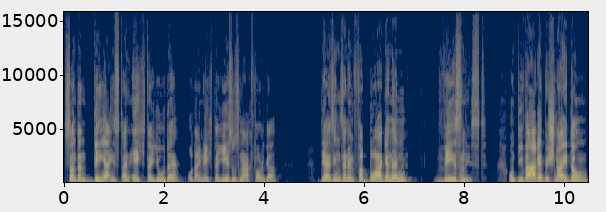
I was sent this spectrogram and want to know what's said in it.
Sondern der ist ein echter Jude oder ein echter Jesus-Nachfolger, der es in seinem verborgenen Wesen ist. Und die wahre Beschneidung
